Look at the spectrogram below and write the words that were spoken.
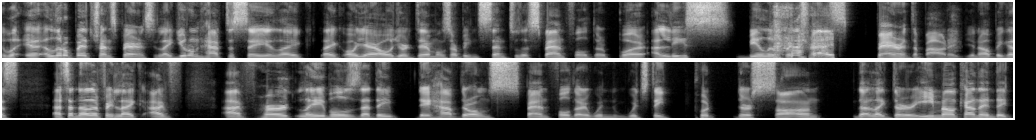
a little bit of transparency. Like you don't have to say like like oh yeah, all your demos are being sent to the spam folder, but at least be a little bit transparent about it. You know, because that's another thing. Like I've I've heard labels that they they have their own spam folder when which they put their song that like their email account and they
